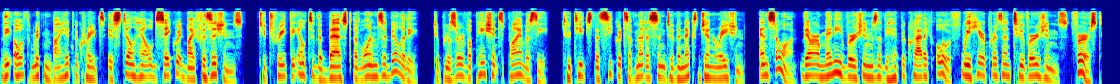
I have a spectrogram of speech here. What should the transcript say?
the oath written by Hippocrates is still held sacred by physicians, to treat the ill to the best of one's ability, to preserve a patient's privacy, to teach the secrets of medicine to the next generation, and so on. There are many versions of the Hippocratic Oath. We here present two versions. First,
